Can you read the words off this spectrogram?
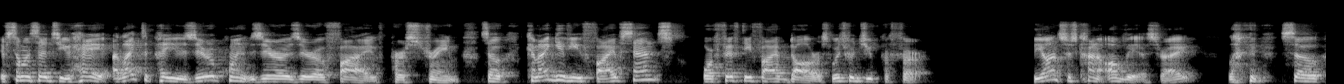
If someone said to you, Hey, I'd like to pay you 0.005 per stream. So can I give you five cents or $55? Which would you prefer? The answer is kind of obvious, right? so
